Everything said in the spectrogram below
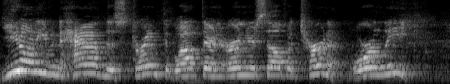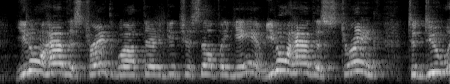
You don't even have the strength to go out there and earn yourself a turnip or a leek. You don't have the strength to go out there to get yourself a yam. You don't have the strength to do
